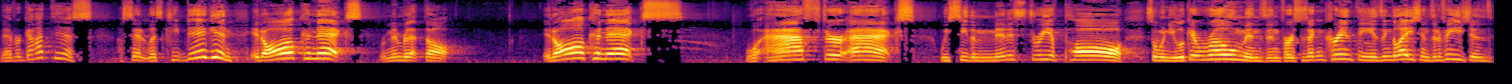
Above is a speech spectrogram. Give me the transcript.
never got this. I said, let's keep digging. It all connects. Remember that thought. It all connects. Well, after Acts, we see the ministry of Paul. So when you look at Romans and 1st and 2nd Corinthians and Galatians and Ephesians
